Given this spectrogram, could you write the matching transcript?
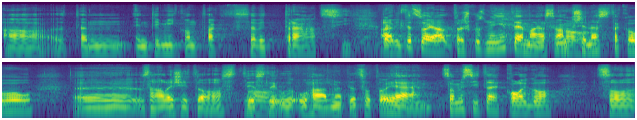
a ten intimní kontakt se vytrácí. Ale víte co, já trošku změním téma. Já jsem vám No. přines takovou e, záležitost, no. jestli u, uhádnete, co to je. Co myslíte, kolego, co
